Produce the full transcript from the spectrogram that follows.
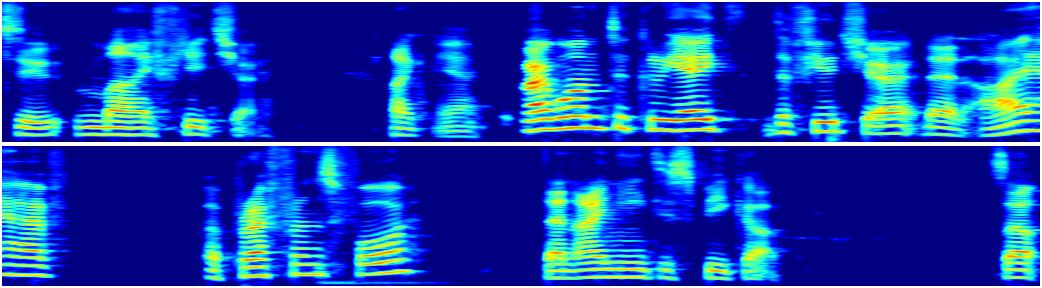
to my future like Yeah. If i want to create the future that i have a preference for then i need to speak up so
